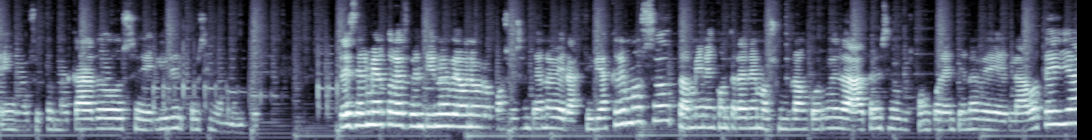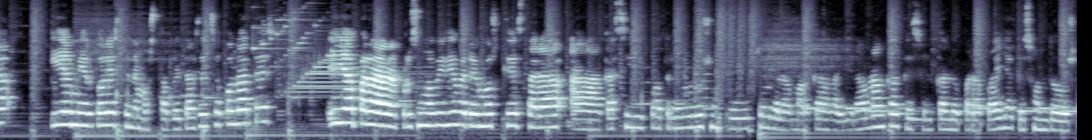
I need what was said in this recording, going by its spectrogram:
en los supermercados eh, Lidl próximamente. Desde el miércoles 29 a 1,69€ la actividad cremoso. También encontraremos un blanco rueda a 3,49€ la botella. Y el miércoles tenemos tabletas de chocolates. Y ya para el próximo vídeo veremos que estará a casi 4 euros un producto de la marca Gallina Blanca, que es el caldo para paella, que son dos,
